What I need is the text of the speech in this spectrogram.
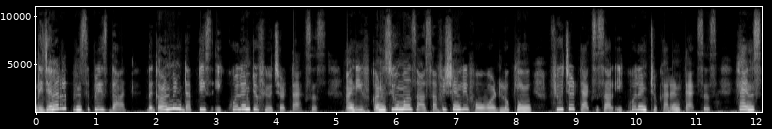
The general principle is that the government debt is equivalent to future taxes and if consumers are sufficiently forward looking, future taxes are equivalent to current taxes. Hence,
